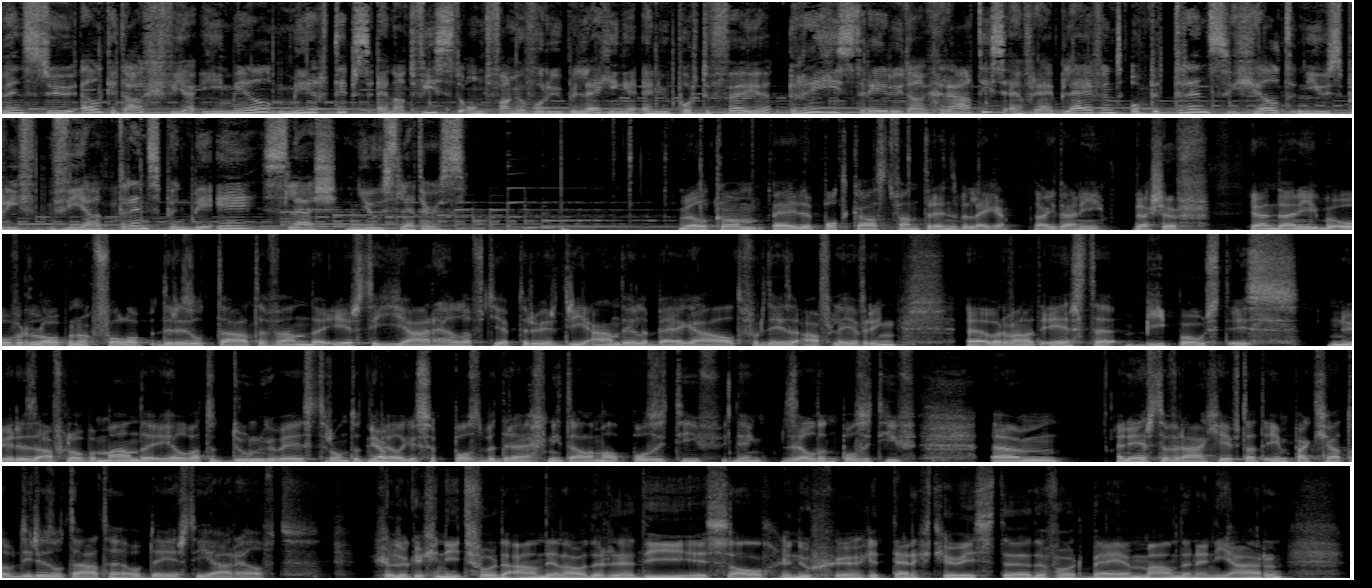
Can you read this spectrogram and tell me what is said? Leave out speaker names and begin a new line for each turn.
Wenst u elke dag via e-mail meer tips en advies te ontvangen voor uw beleggingen en uw portefeuille? Registreer u dan gratis en vrijblijvend op de Trends Geld nieuwsbrief via trends.be/newsletters.
Welkom bij de podcast van Trends Beleggen. Dag Danny.
Dag chef.
Ja, en Danny, we overlopen nog volop de resultaten van de eerste jaarhelft. Je hebt er weer drie aandelen bijgehaald voor deze aflevering, uh, waarvan het eerste Bpost is. Nu, er is de afgelopen maanden heel wat te doen geweest rond het Belgische postbedrijf. Niet allemaal positief, ik denk zelden positief. Um, een eerste vraag, heeft dat impact gehad op die resultaten op de eerste jaarhelft?
Gelukkig niet voor de aandeelhouder. Eh, die is al genoeg eh, getergd geweest eh, de voorbije maanden en jaren.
